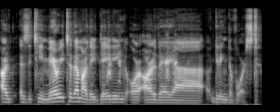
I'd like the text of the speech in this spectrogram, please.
Are is the team married to them? Are they dating, or are they uh, getting divorced?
